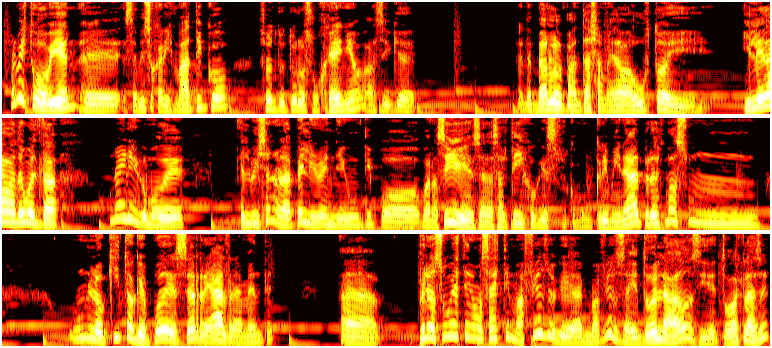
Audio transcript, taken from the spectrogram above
Para mí estuvo bien, eh, se me hizo carismático. John Turturro es un genio, así que verlo en pantalla me daba gusto y, y le daba de vuelta un aire como de el villano de la peli no es ningún tipo. Bueno, sí, es el acertijo, que es como un criminal, pero es más un. Un loquito que puede ser real realmente. Ah, pero a su vez tenemos a este mafioso, que hay mafiosos hay en todos lados y de todas clases.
